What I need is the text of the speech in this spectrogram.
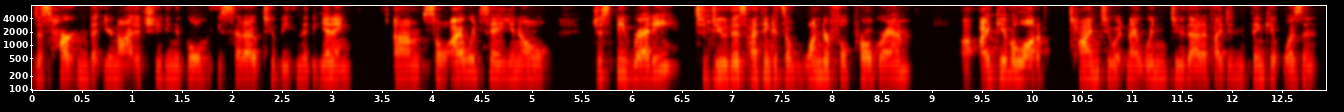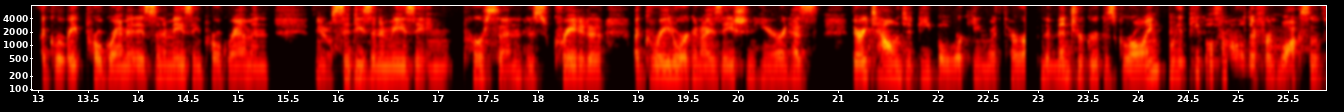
disheartened that you're not achieving the goal that you set out to be in the beginning. Um, so I would say, you know, just be ready to do this. I think it's a wonderful program. Uh, I give a lot of time to it, and I wouldn't do that if I didn't think it wasn't a great program. It is an amazing program, and you know, Cindy's an amazing person who's created a, a great organization here and has very talented people working with her. The mentor group is growing. We have people from all different walks of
